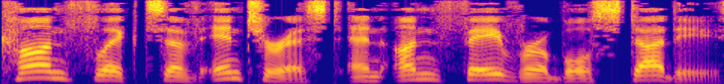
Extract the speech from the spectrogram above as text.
Conflicts of interest and unfavorable studies.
